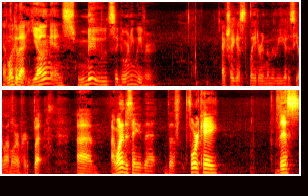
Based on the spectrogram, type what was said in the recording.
And look at that young and smooth Sigourney Weaver. Actually, I guess later in the movie you get to see a lot more of her. But um, I wanted to say that the 4K this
